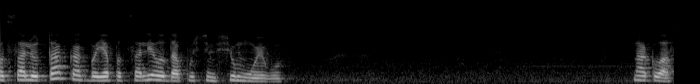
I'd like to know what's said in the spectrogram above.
Подсолю так, как бы я подсолила, допустим, всю мойву. На глаз.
